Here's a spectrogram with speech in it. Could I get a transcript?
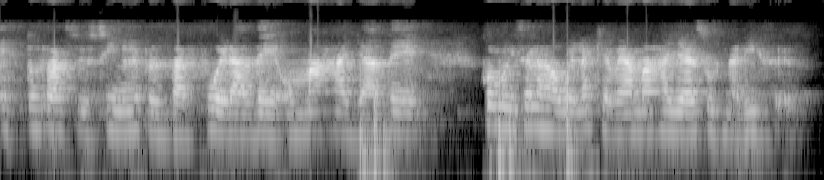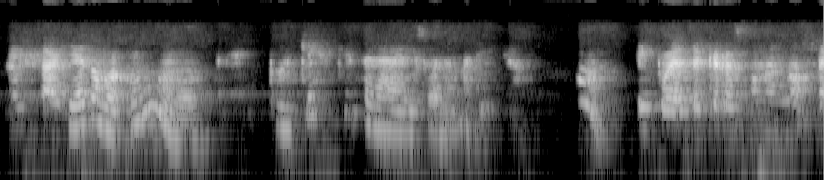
estos raciocinios de pensar fuera de o más allá de, como dicen las abuelas, que vea más allá de sus narices. Exacto. Y es como, mm, ¿por qué es que será el sol amarillo? Mm, Y puede ser que respondan, no sé,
